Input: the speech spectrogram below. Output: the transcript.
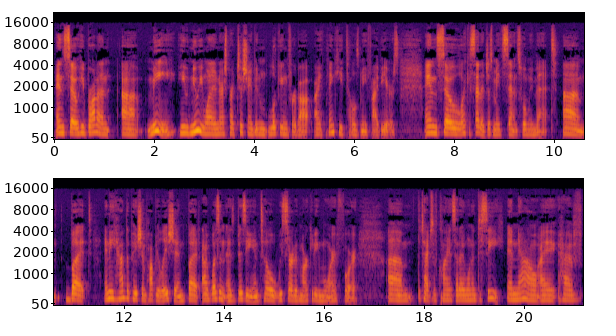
And so he brought on uh, me. He knew he wanted a nurse practitioner. He'd been looking for about, I think he tells me, five years. And so, like I said, it just made sense when we met. Um, but, and he had the patient population, but I wasn't as busy until we started marketing more for um, the types of clients that I wanted to see. And now I have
